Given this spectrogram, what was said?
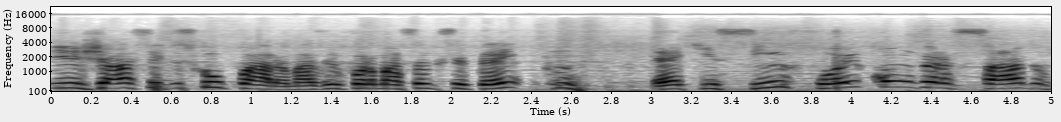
e já se desculparam. Mas a informação que se tem é que sim foi conversado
